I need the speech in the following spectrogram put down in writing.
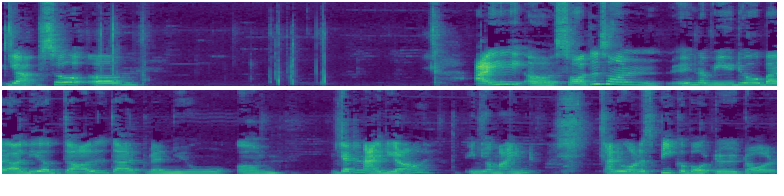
Yeah. So um, I uh, saw this on in a video by Ali Abdaal that when you um get an idea in your mind and you want to speak about it or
